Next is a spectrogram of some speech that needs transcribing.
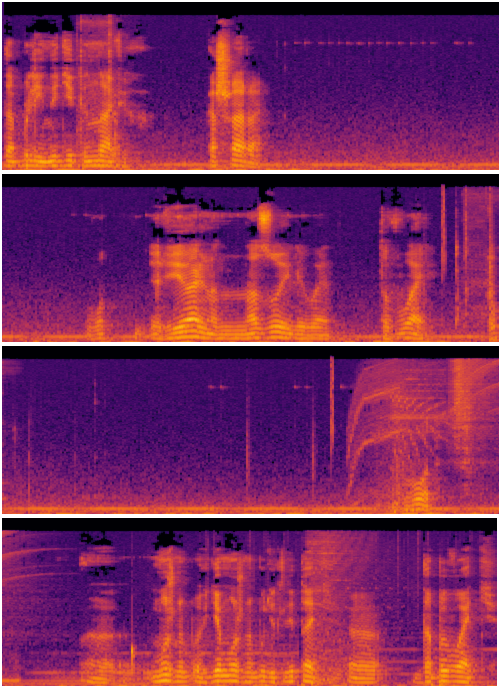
Да блин, иди ты нафиг, кошара. Вот реально назойливая тварь. Вот. Э, можно, где можно будет летать, э, добывать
